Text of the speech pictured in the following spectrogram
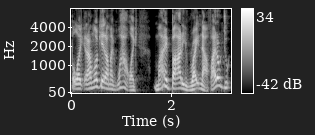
But like, and I'm looking at it, I'm like, wow, like my body right now, if I don't do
